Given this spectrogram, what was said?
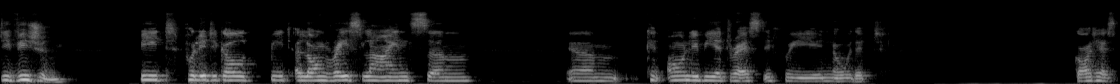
division, be it political, be it along race lines, um, um, can only be addressed if we know that God has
